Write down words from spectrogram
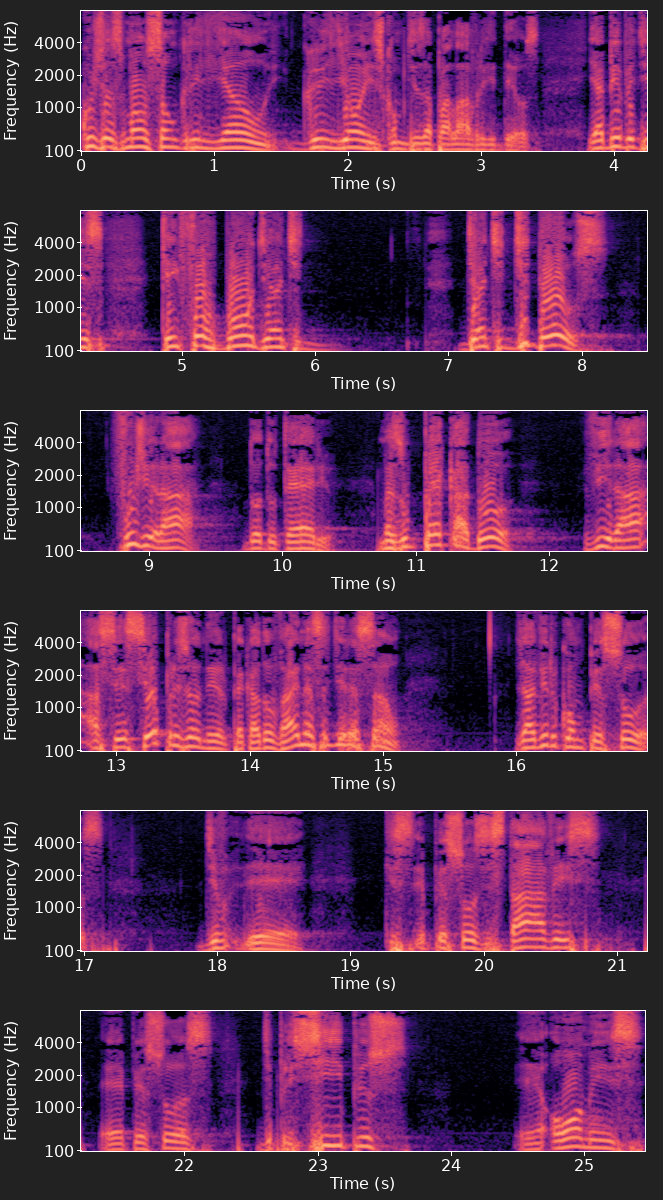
cujas mãos são grilhão, grilhões, como diz a palavra de Deus. E a Bíblia diz: quem for bom diante, diante de Deus, fugirá do adultério. Mas o pecador virá a ser seu prisioneiro. O pecador vai nessa direção. Já viram como pessoas, de, é, que, pessoas estáveis, é, pessoas de princípios, é, homens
